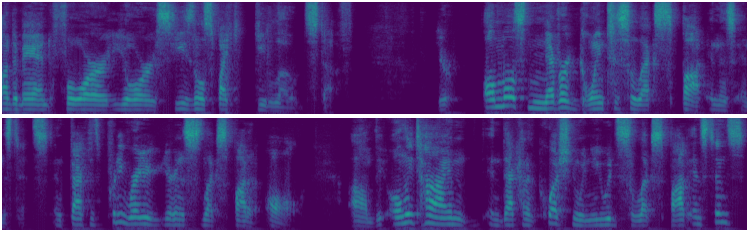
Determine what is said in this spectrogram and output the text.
on demand for your seasonal spiky load stuff. Almost never going to select spot in this instance. In fact, it's pretty rare you're, you're going to select spot at all. Um, the only time in that kind of question when you would select spot instance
